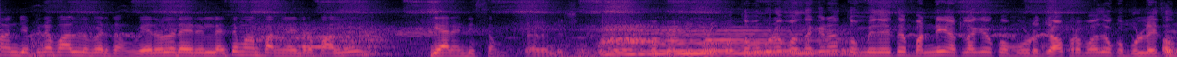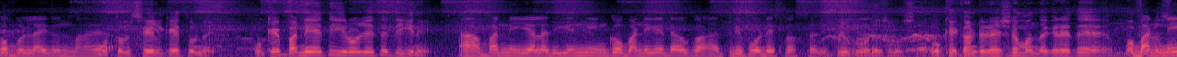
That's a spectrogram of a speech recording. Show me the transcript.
మనం చెప్పిన పాలు పెడతాం వేరే వాళ్ళ డైరీలో అయితే మనం పన్నెండు లీటర్ పాలు గ్యారంటీ ఇస్తాం గ్యారంటీ ఇస్తారు ఓకే ఇప్పుడు మొత్తం కూడా మన దగ్గర తొమ్మిది అయితే బన్నీ అట్లాగే ఒక మూడు జాఫరాబాద్ ఒక బుల్ అయితే ఒక బుల్ అయితే ఉంది మన దగ్గర. మొత్తం సేల్కి అయితే ఉన్నాయి. ఓకే బన్నీ అయితే ఈ రోజు అయితే దిగినాయి. ఆ, బండి ఇవాళ దిగింది. ఇంకో బండికి అయితే ఒక త్రీ ఫోర్ డేస్లో వస్తుంది. త్రీ ఫోర్ డేస్లో వస్తాయి ఓకే కంటిన్యూషన్ మన దగ్గర అయితే బండి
